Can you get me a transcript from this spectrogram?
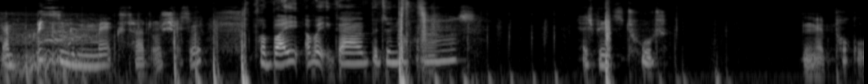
Der ein bisschen gemaxt hat. Oh, scheiße. Vorbei, aber egal. Bitte noch was. Ja, ich bin jetzt tot. Nicht Poco.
